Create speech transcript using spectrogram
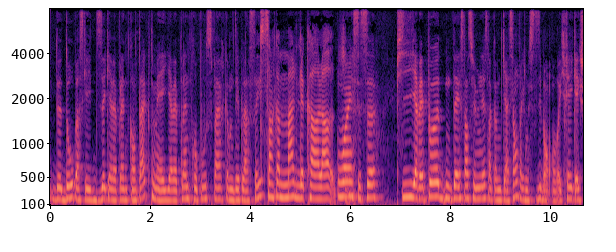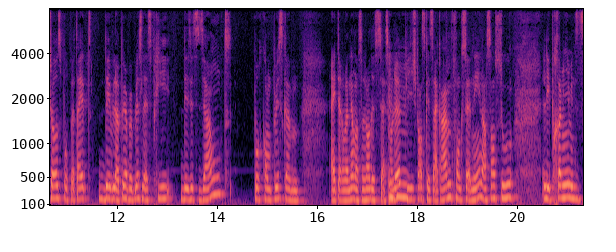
de dos parce qu'il disait qu'il y avait plein de contacts, mais il y avait plein de propos super comme déplacés. Tu te sens comme mal le call-out. Ouais, c'est ça. Puis il y avait pas d'instance féministe en communication, fait que je me suis dit bon, on va créer quelque chose pour peut-être développer un peu plus l'esprit des étudiantes pour qu'on puisse comme intervenir dans ce genre de situation-là. Mhm. Puis je pense que ça a quand même fonctionné dans le sens où les premiers midi-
